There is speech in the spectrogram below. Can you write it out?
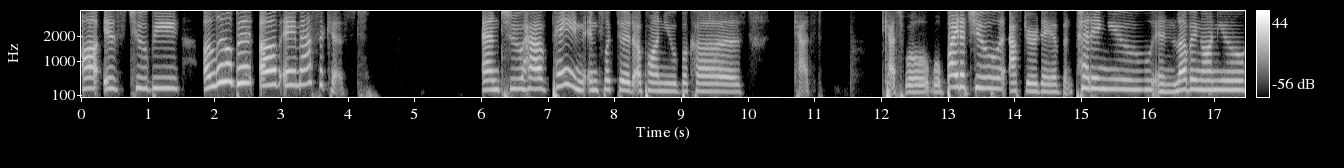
uh, is to be a little bit of a masochist and to have pain inflicted upon you because cats cats will will bite at you after they have been petting you and loving on you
